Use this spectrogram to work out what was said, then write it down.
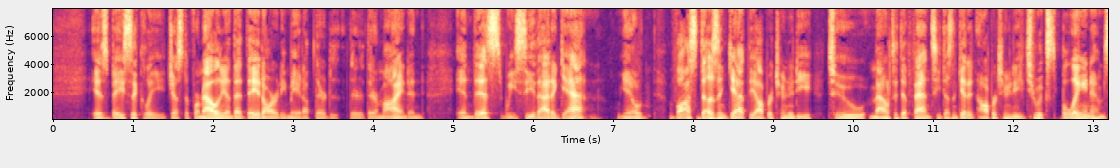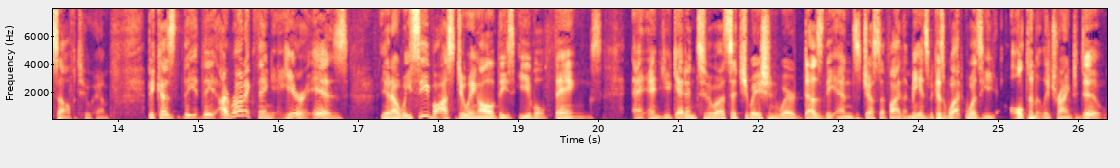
is basically just a formality, and that they had already made up their their their mind. And in this, we see that again. You know, Vos doesn't get the opportunity to mount a defense. He doesn't get an opportunity to explain himself to him. Because the the ironic thing here is, you know, we see Vos doing all of these evil things, and, and you get into a situation where does the ends justify the means? Because what was he ultimately trying to do?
